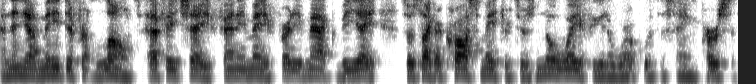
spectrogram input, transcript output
and then you have many different loans FHA, Fannie Mae, Freddie Mac, VA. So it's like a cross matrix. There's no way for you to work with the same person.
